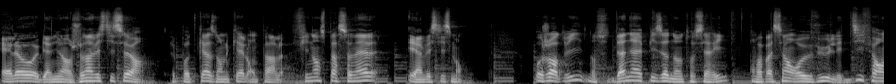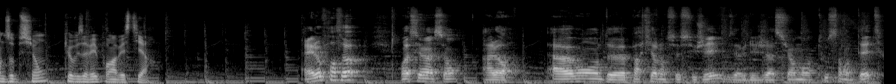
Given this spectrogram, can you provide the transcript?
Hello et bienvenue dans Jeune Investisseur, le podcast dans lequel on parle finances personnelles et investissement. Aujourd'hui, dans ce dernier épisode de notre série, on va passer en revue les différentes options que vous avez pour investir. Hello François, moi c'est Vincent. Alors, avant de partir dans ce sujet, vous avez déjà sûrement tout ça en tête,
